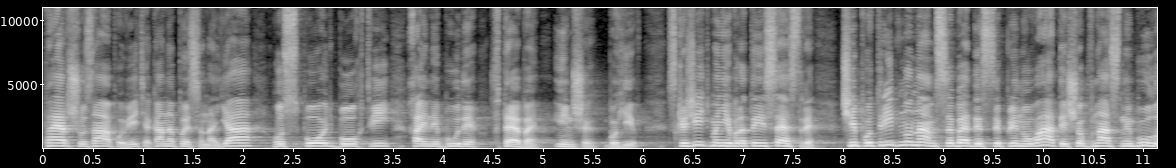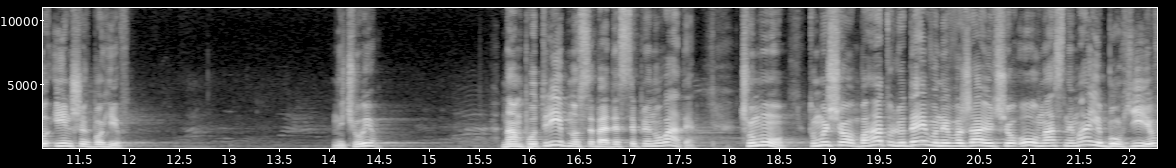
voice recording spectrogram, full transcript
першу заповідь, яка написана: Я, Господь, Бог твій, хай не буде в тебе інших богів. Скажіть мені, брати і сестри, чи потрібно нам себе дисциплінувати, щоб в нас не було інших богів? Не чую? Нам потрібно себе дисциплінувати. Чому? Тому що багато людей вони вважають, що о, в нас немає богів.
